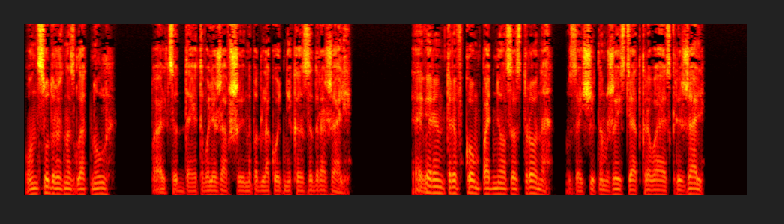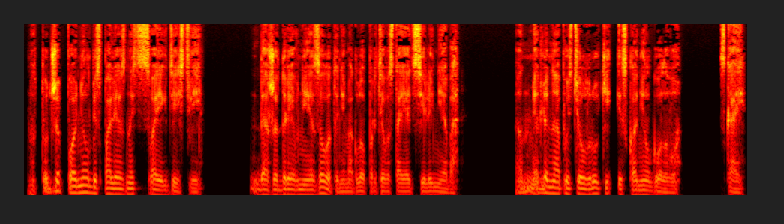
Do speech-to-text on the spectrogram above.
Он судорожно сглотнул, пальцы, до этого лежавшие на подлокотниках, задрожали. Эверин рывком поднялся с трона, в защитном жесте открывая скрижаль, но тут же понял бесполезность своих действий. Даже древнее золото не могло противостоять силе неба. Он медленно опустил руки и склонил голову. Скай.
